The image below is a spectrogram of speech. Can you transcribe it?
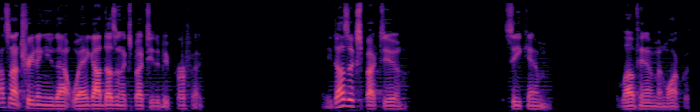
God's not treating you that way. God doesn't expect you to be perfect. But He does expect you to seek Him, to love Him, and walk with Him.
